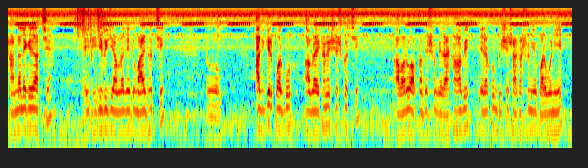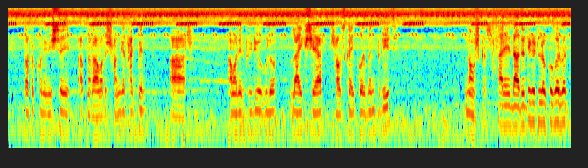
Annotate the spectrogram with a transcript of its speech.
ঠান্ডা লেগে যাচ্ছে। এই ভিজে ভিজে আমরা যেহেতু মাছ ধরছি তো আজকের পর্ব আমরা এখানে শেষ করছি। আবারও আপনাদের সঙ্গে দেখা হবে এরকম বিশেষ আকর্ষণীয় পর্ব নিয়ে। ততক্ষণে নিশ্চয়ই আপনারা আমাদের সঙ্গে থাকবেন আর আমাদের ভিডিওগুলো লাইক শেয়ার সাবস্ক্রাইব করবেন প্লিজ নমস্কার। আরে দাদুর দিকে একটু লক্ষ্য করবেন।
